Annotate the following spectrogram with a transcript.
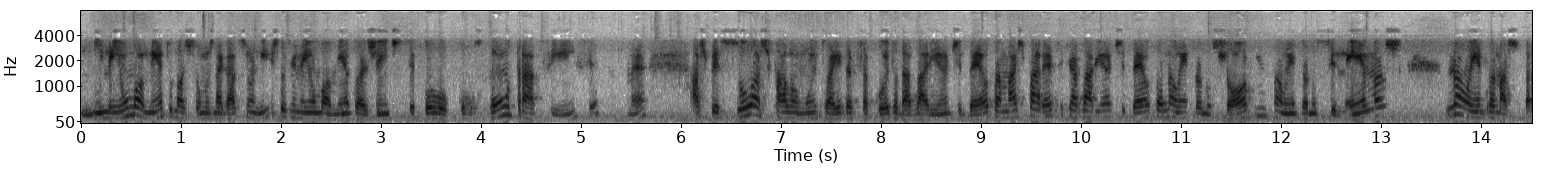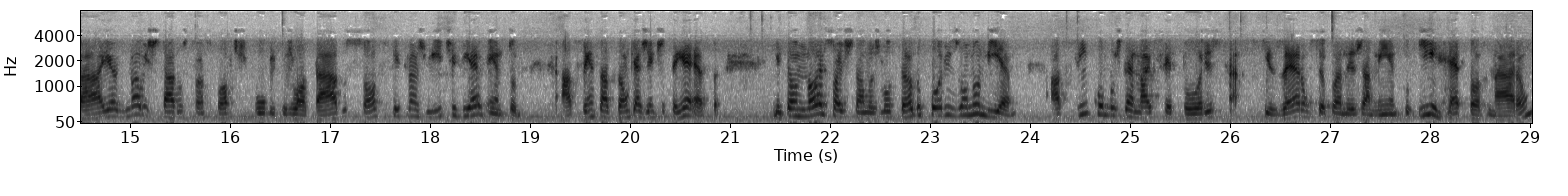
Em nenhum momento nós somos negacionistas, em nenhum momento a gente se colocou contra a ciência, né? As pessoas falam muito aí dessa coisa da variante Delta, mas parece que a variante Delta não entra nos shoppings, não entra nos cinemas, não entra nas praias, não está nos transportes públicos lotados, só se transmite via evento. A sensação que a gente tem é essa. Então nós só estamos lutando por isonomia. Assim como os demais setores fizeram seu planejamento e retornaram,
